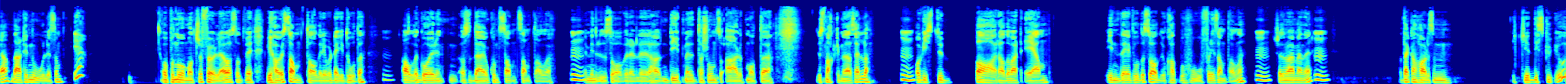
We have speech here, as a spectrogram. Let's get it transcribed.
Ja, det er til noe, liksom. Ja. Og på noen måter så føler jeg også at vi, vi har jo samtaler i vårt eget hode. Mm. Alle går rundt Altså det er jo konstant samtale. Mm. Med mindre du sover eller har en dyp meditasjon, så er det på en måte Du snakker med deg selv, da. Mm. Og hvis du bare hadde vært én inni det eget hode, så hadde du ikke hatt behov for de samtalene. Mm. Skjønner du hva jeg mener? Mm. At jeg kan ha liksom Ikke disku, Jo,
